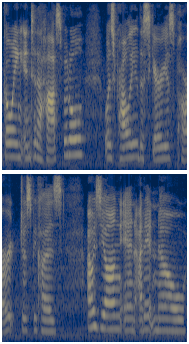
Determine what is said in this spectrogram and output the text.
going into the hospital was probably the scariest part just because I was young and I didn't know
